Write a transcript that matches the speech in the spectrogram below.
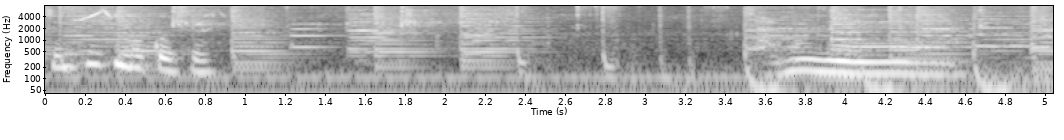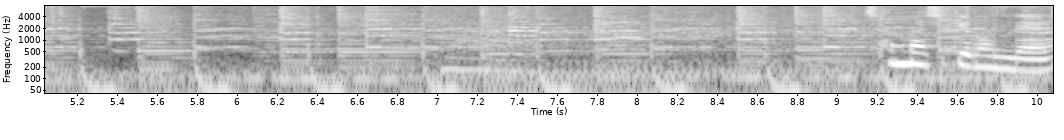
점심 먹고 있어. 잘 먹네. 이야, 참 맛있게 먹네.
